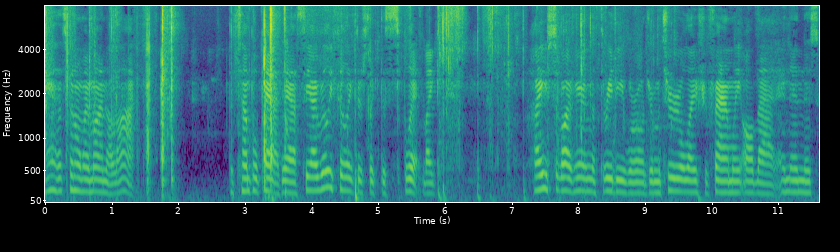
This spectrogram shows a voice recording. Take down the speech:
Yeah, that's been on my mind a lot. The temple path. Yeah, see, I really feel like there's like this split. Like, how you survive here in the 3D world, your material life, your family, all that. And then this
